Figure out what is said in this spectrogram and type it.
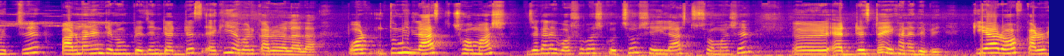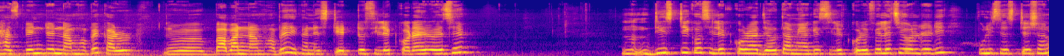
হচ্ছে পার্মানেন্ট এবং প্রেজেন্ট অ্যাড্রেস একই, আবার কারোর আলাদা। পর, তুমি লাস্ট ছ মাস যেখানে বসবাস করছ, সেই লাস্ট ছ মাসের অ্যাড্রেসটা এখানে দেবে। কেয়ার অফ কারোর হাজব্যান্ডের নাম হবে, কারোর বাবার নাম হবে। এখানে স্টেট তো সিলেক্ট করাই রয়েছে। ডিস্ট্রিক্টও সিলেক্ট করা, যেহেতু আমি আগে সিলেক্ট করে ফেলেছি অলরেডি পুলিশ স্টেশন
